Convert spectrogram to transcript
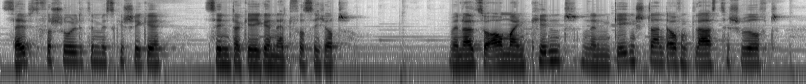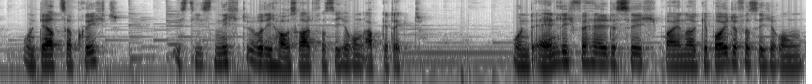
Selbstverschuldete Missgeschicke sind dagegen nicht versichert. Wenn also auch mein Kind einen Gegenstand auf den Glastisch wirft und der zerbricht, ist dies nicht über die Hausratversicherung abgedeckt. Und ähnlich verhält es sich bei einer Gebäudeversicherung,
